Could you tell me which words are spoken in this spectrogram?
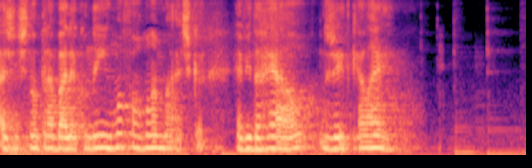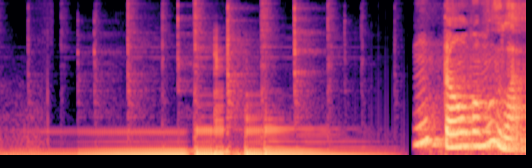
a gente não trabalha com nenhuma fórmula mágica. É vida real do jeito que ela é. Então, vamos lá.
